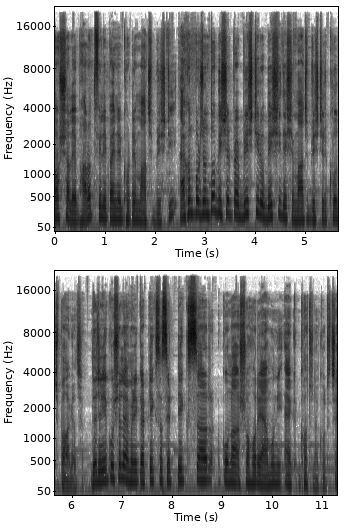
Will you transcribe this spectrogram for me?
দশ সালে ভারত ফিলিপাইনের ঘটে মাছ বৃষ্টি। এখন পর্যন্ত বিশ্বের প্রায় বৃষ্টিরও বেশি দেশে মাছ বৃষ্টির খোঁজ পাওয়া গেছে। দু সালে আমেরিকার টেক্সাসের টেক্সার কোনা শহরে এমনই এক ঘটনা ঘটছে।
